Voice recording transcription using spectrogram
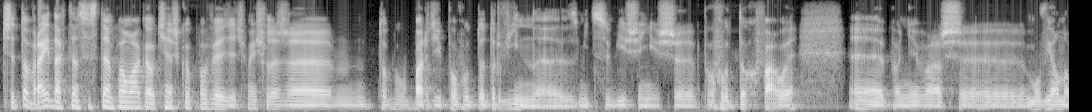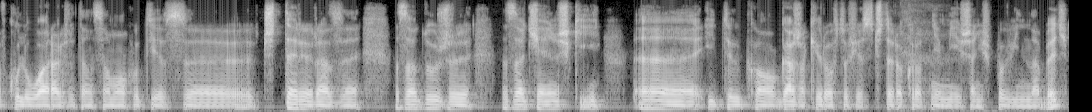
czy to w rajdach ten system pomagał? Ciężko powiedzieć. Myślę, że to był bardziej powód do drwin z Mitsubishi niż e, powód do chwały, e, ponieważ e, mówiono w kuluarach, że ten samochód jest cztery razy za duży, za ciężki i tylko garza kierowców jest czterokrotnie mniejsza niż powinna być.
